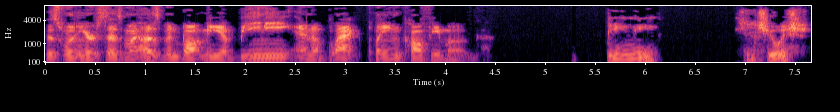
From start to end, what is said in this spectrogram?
this one here says, My husband bought me a beanie and a black plain coffee mug. Beanie. She Jewish?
